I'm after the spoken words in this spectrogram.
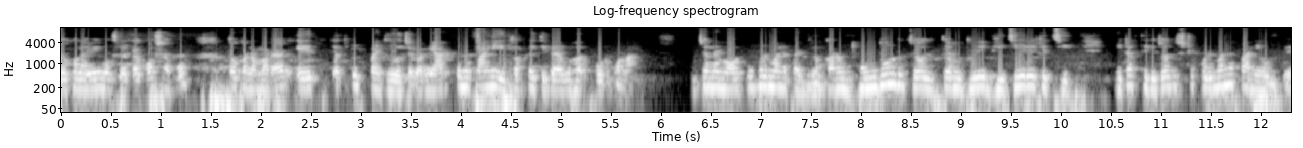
যখন আমি মশলাটা কষাবো, তখন আমার আর এতটুকু পানিতে হয়ে যাবে আমি আর কোনো পানি এই তরকারিতে ব্যবহার করব না। এর জন্য আমি অল্প পরিমাণে পানি দিলাম। কারণ ধুন্দুর জল যে আমি ধুয়ে ভিজিয়ে রেখেছি, এটার থেকে যথেষ্ট পরিমাণে পানি উঠবে।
